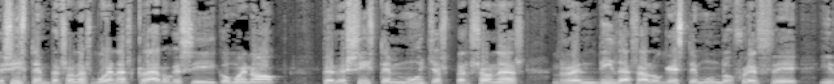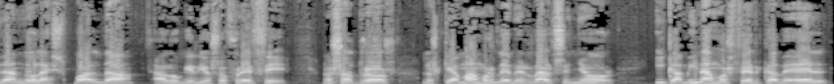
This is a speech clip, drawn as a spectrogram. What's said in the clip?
Existen personas buenas, claro que sí, como Enoch, pero existen muchas personas rendidas a lo que este mundo ofrece y dando la espalda a lo que Dios ofrece. Nosotros, los que amamos de verdad al Señor y caminamos cerca de Él,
